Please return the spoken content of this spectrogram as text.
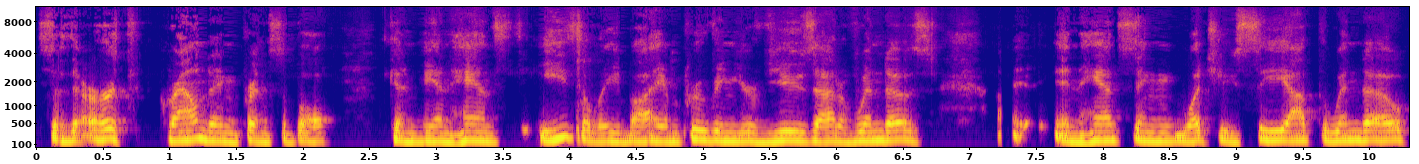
So the earth grounding principle can be enhanced easily by improving your views out of windows, enhancing what you see out the window,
